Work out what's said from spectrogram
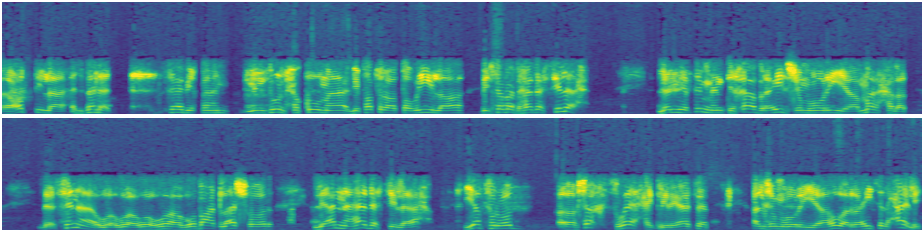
عطل البلد سابقا من دون حكومة لفترة طويلة بسبب هذا السلاح. لم يتم انتخاب رئيس جمهورية مرحلة سنة وبعض الأشهر لأن هذا السلاح يفرض آه، شخص واحد لرئاسة الجمهورية هو الرئيس الحالي.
